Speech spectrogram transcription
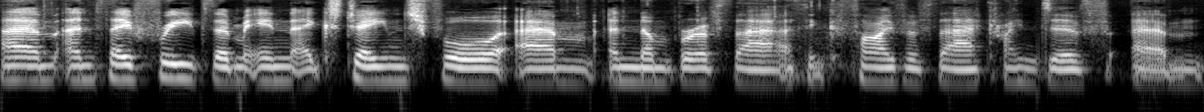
and they freed them in exchange for um, a number of their, I think five of their kind of. Um,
